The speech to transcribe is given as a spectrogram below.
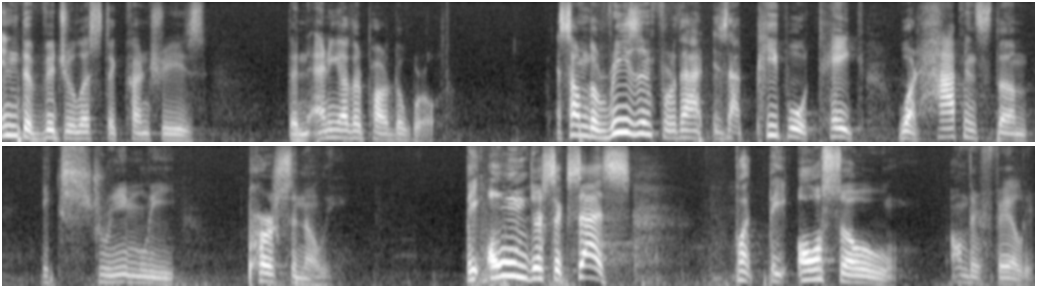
individualistic countries than any other part of the world. And some of the reason for that is that people take what happens to them extremely personally. They own their success, but they also own their failure.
